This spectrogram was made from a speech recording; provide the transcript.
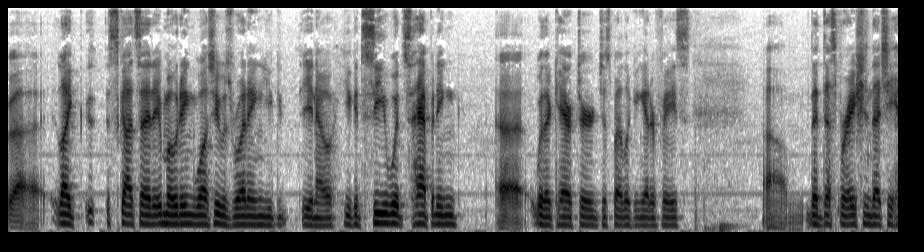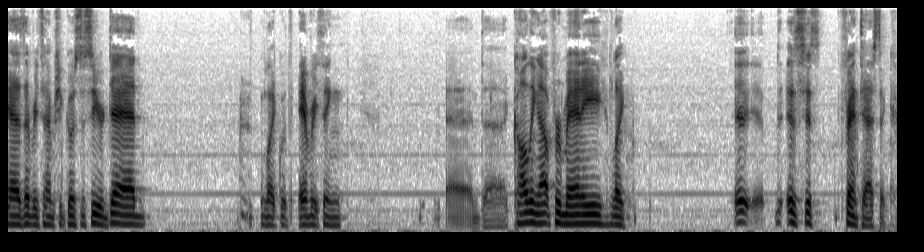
uh, like Scott said, emoting while she was running. You could, you know, you could see what's happening uh, with her character just by looking at her face. Um, the desperation that she has every time she goes to see her dad, like with everything, and uh, calling out for Manny, like it, it's just fantastic.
